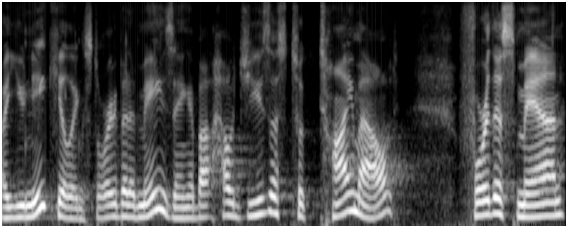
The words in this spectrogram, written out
a unique healing story, but amazing about how Jesus took time out for this man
